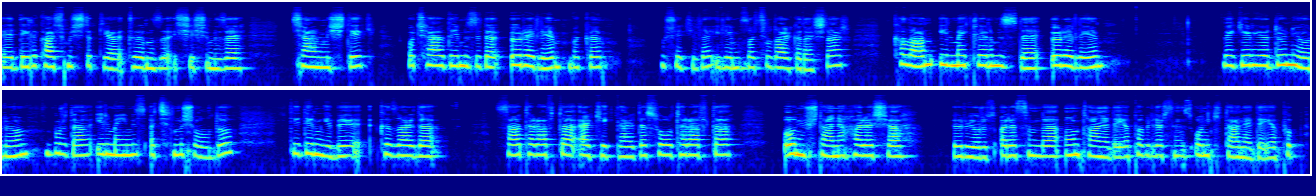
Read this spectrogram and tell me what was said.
e, delik açmıştık ya tığımızı şişimize çelmiştik. O çeldiğimizi de örelim. Bakın bu şekilde ilimiz açıldı arkadaşlar. kalan ilmeklerimizi de örelim. Ve geriye dönüyorum. Burada ilmeğimiz açılmış oldu. Dediğim gibi kızlarda sağ tarafta erkeklerde sol tarafta 13 tane haraşa örüyoruz. Arasında 10 tane de yapabilirsiniz. 12 tane de yapıp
